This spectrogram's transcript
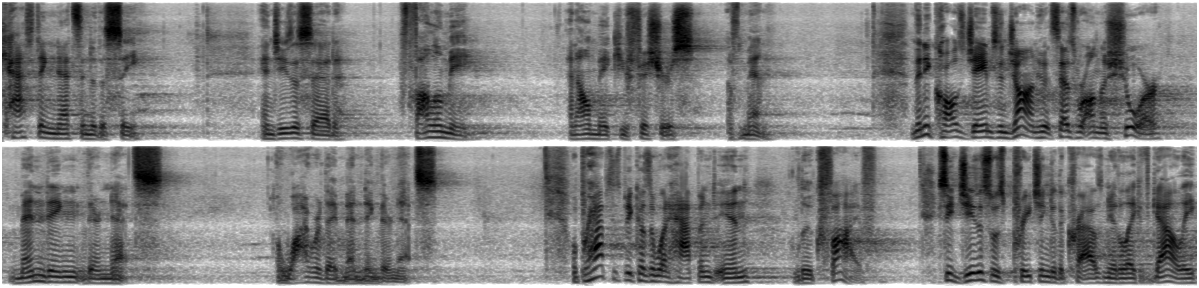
casting nets into the sea. And Jesus said, Follow me, and I'll make you fishers of men. And then he calls James and John, who it says were on the shore mending their nets. Why were they mending their nets? Well, perhaps it's because of what happened in Luke 5. See, Jesus was preaching to the crowds near the Lake of Galilee,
